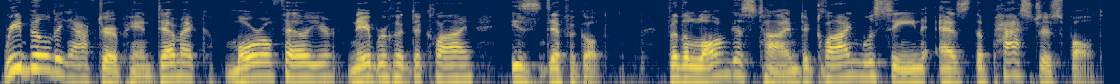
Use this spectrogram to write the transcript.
Rebuilding after a pandemic, moral failure, neighborhood decline is difficult. For the longest time, decline was seen as the pastor's fault.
